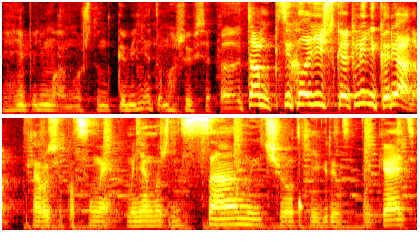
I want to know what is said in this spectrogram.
Я не понимаю, может, он кабинетом ошибся. Э, Там психологическая клиника рядом. Короче, пацаны, мне нужны самые четкие грилзы, понимаете?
